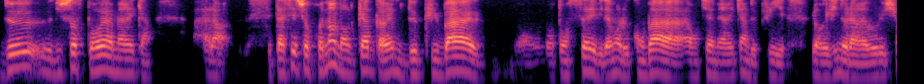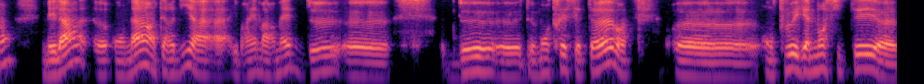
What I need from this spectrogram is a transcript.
de, du soft power américain. Alors, c'est assez surprenant dans le cadre quand même de Cuba, dont on sait évidemment le combat anti-américain depuis l'origine de la révolution. Mais là, euh, on a interdit à Ibrahim Ahmed de, euh, de, montrer cette œuvre. on peut également citer euh, euh,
